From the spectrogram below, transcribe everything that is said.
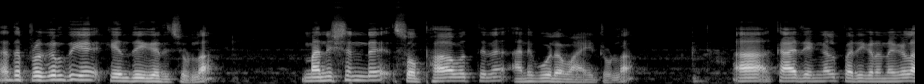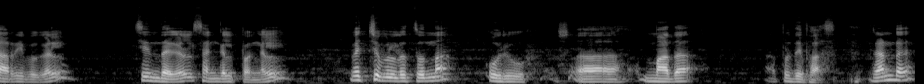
അതായത് പ്രകൃതിയെ കേന്ദ്രീകരിച്ചുള്ള മനുഷ്യന്റെ സ്വഭാവത്തിന് അനുകൂലമായിട്ടുള്ള കാര്യങ്ങൾ പരിഗണനകൾ അറിവുകൾ ചിന്തകൾ സങ്കല്പങ്ങൾ വെച്ചു പുലർത്തുന്ന ഒരു മത പ്രതിഭാസം. രണ്ട്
